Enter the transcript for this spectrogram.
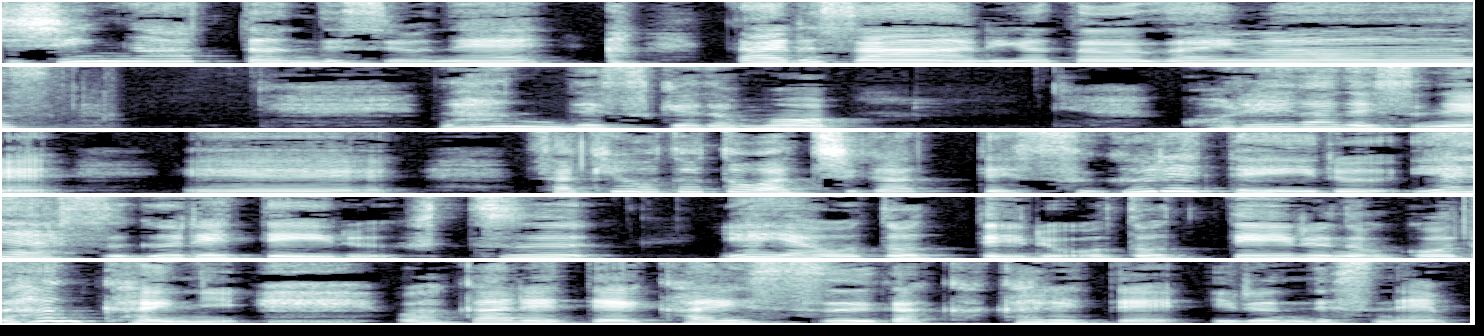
自信があったんですよね。あ、カールさん、ありがとうございます。なんですけども、これがですね、えー、先ほどとは違って優れている、やや優れている、普通、やや劣っている、劣っているの5段階に分かれて回数が書かれているんですね。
